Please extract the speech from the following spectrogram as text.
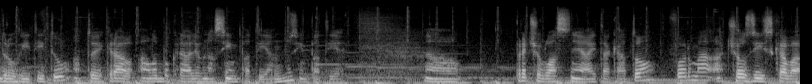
druhý titul a to je kráľ alebo kráľovná sympatia, mm-hmm. sympatie. Prečo vlastne aj takáto forma a čo získava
